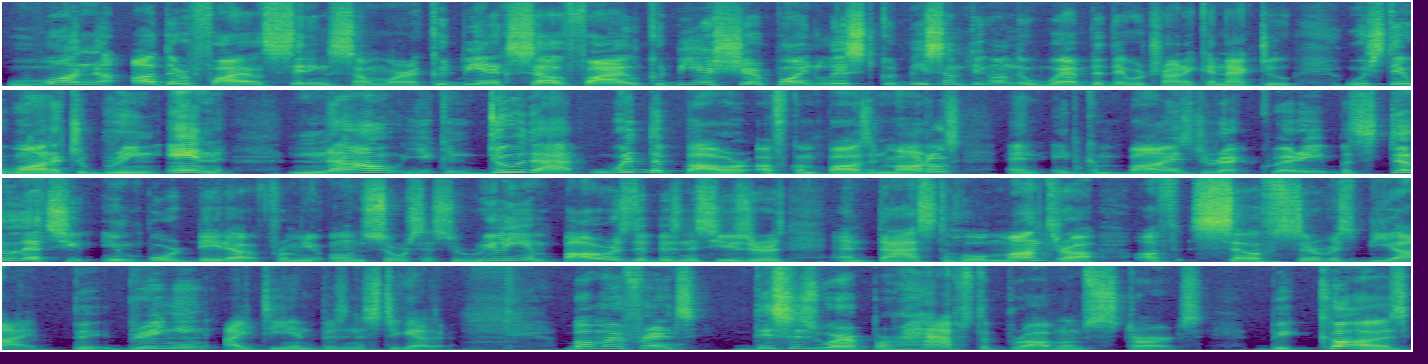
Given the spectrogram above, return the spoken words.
one other file sitting somewhere. It could be an Excel file, could be a SharePoint list, could be something on the web that they were trying to connect to, which they wanted to bring in. Now you can do that with the power of composite models and it combines direct query but still lets you import data from your own sources. So really empowers the business users and that's the whole mantra of self-service BI, bringing IT and business together. But my friends, this is where perhaps the problem starts because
